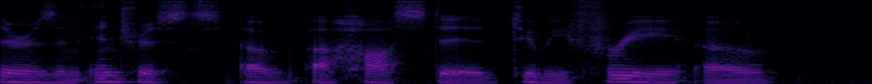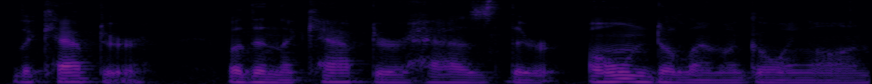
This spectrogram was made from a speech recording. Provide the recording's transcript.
there is an interest of a hostage to be free of the captor, but then the captor has their own dilemma going on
